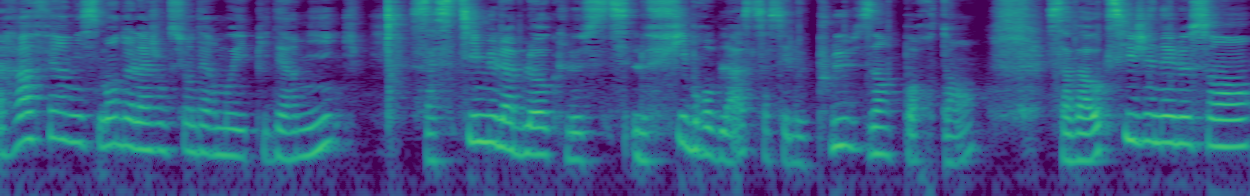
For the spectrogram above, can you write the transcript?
raffermissement de la jonction dermoépidermique ça stimule à bloc le, fibroblast, ça c'est le plus important. Ça va oxygéner le sang,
